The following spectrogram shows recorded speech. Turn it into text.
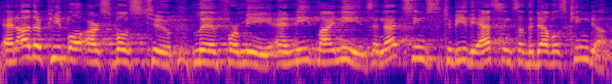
And other people are supposed to live for me and meet my needs. And that seems to be the essence of the devil's kingdom.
